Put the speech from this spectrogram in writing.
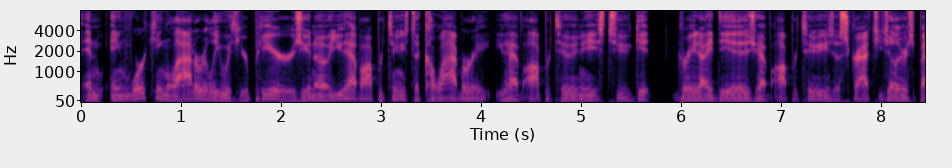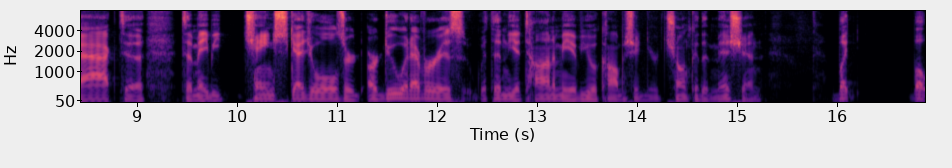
and, and working laterally with your peers, you know, you have opportunities to collaborate, you have opportunities to get great ideas, you have opportunities to scratch each other's back, to to maybe change schedules or, or do whatever is within the autonomy of you accomplishing your chunk of the mission. But but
